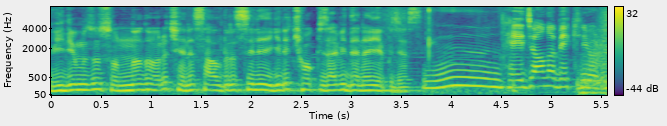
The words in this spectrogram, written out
videomuzun sonuna doğru çene saldırısı ile ilgili çok güzel bir deney yapacağız. Hmm, heyecanla bekliyorum.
